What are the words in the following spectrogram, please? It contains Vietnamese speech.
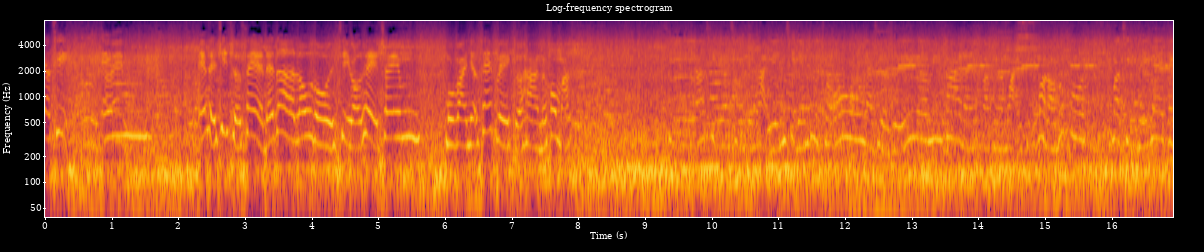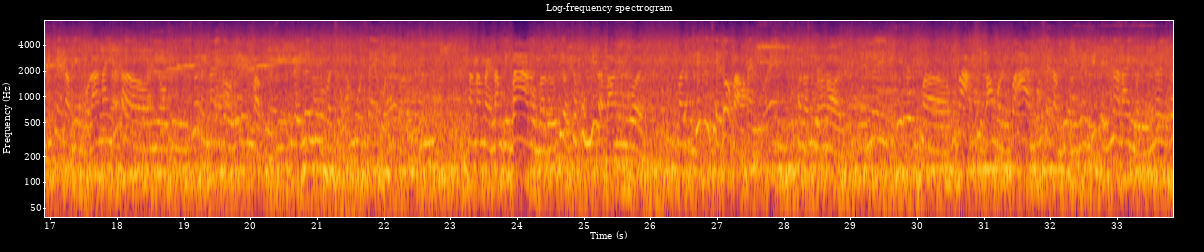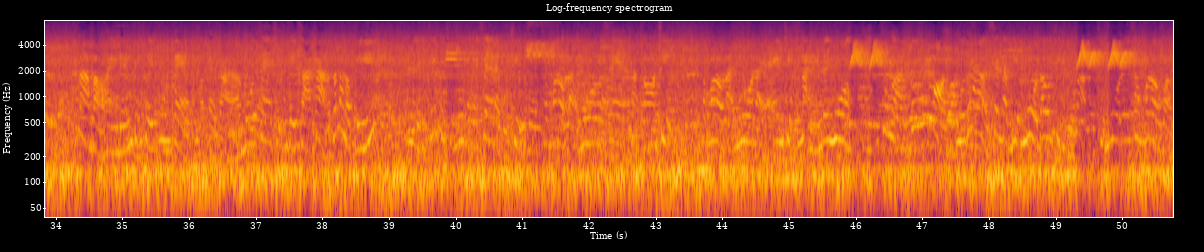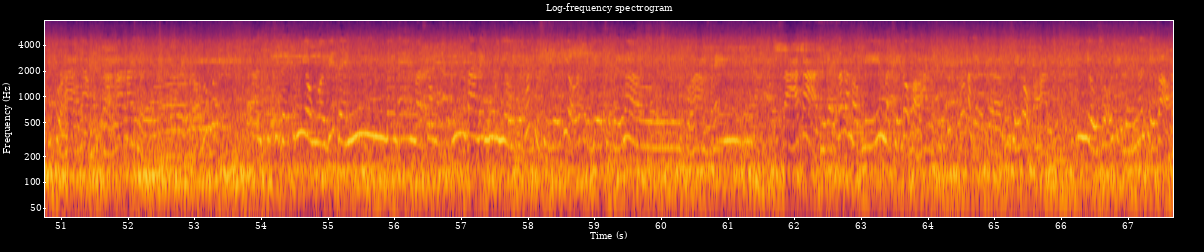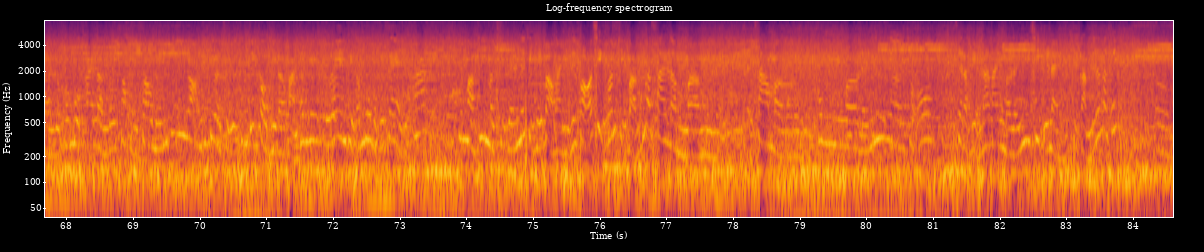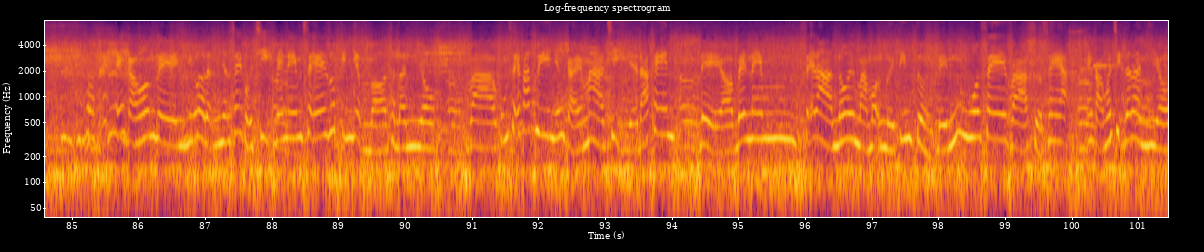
chào chị. Em em thấy chị sửa xe ở đây rất là lâu rồi. Chị có thể cho em một vài nhận xét về cửa hàng được không ạ? Chị ờ, chị ờ, chị từ Hải Yến, chị đến từ chỗ nhà chị ở dưới ờ, Minh Khai này và nhà ngoại chị cũng ở Lò Đúc thôi. Nhưng mà chị thấy nghe tiếng xe đạp điện của Lan Anh rất là nhiều từ trước đến nay rồi, cho nên bảo kiểu gì cũng đến đây mua và chị đã mua xe của em sang năm này, năm thứ ba rồi mà giới thiệu cho không biết là bao nhiêu người. Và chị thích cái chế độ bảo hành của em thật là tuyệt vời đến đây thích mà các bạn chỉ mong là nếu bạn ai mua xe đạp điện thì nên biết đến là Anh mà đến đây. Tức là bảo hành đến cũng thấy vui vẻ và kể cả mua xe chị cũng thấy giá cả nó rất là hợp lý. Nên là chị thích thì chị mua cái xe này của chị rồi xong bắt đầu lại mua xe thằng con chị, xong bắt đầu lại mua lại em chị cũng lại đến đây mua. Nói chung là cứ hỏi mọi người hay ở xe đạp điện mua ở đâu chị cũng bảo là chị mua ở đây, xong bắt đầu vào cái cửa hàng nha một cửa hàng Lan Anh ở đó lúc ấy chị thấy cũng nhiều người biết đến bên em và xong rồi cũng ra đây mua nhiều từ khách của chị giới thiệu ấy tại vì chị thấy là cửa hàng của em giá cả thì lại rất là hợp lý mà chế độ bảo hành chị thích rất là cái, cái chế độ bảo hành nhưng nhiều chỗ chị đến thấy bảo hành được có một hai lần thôi xong rồi sau đến nhọn như kia là chị cũng thích rồi vì là bản thân đứa em thì nó mua một cái xe ở chỗ khác nhưng mà khi mà chị đến thì chị thấy bảo hành thì thấy khó chị vẫn chị bảo rất là sai lầm mà mình tại sao mà không ờ, đến ờ, chỗ xe đạp điện Lan Anh mà lấy như chị đây này chị cảm thấy rất là thích ừ. em cảm ơn về những lời nhận xét của chị bên em sẽ rút kinh nghiệm ờ, thật là nhiều Ừ. và cũng sẽ phát huy những cái mà chị đã khen Ừ. để bên em là nơi mà mọi người tin tưởng đến mua xe và sửa xe ạ Ừ. em cảm ơn chị rất là nhiều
